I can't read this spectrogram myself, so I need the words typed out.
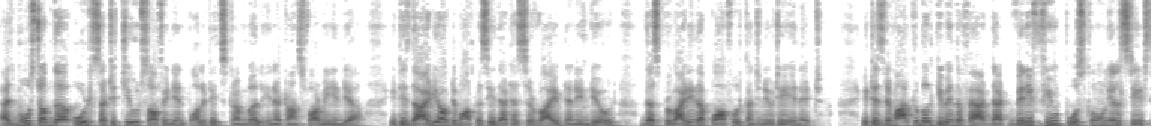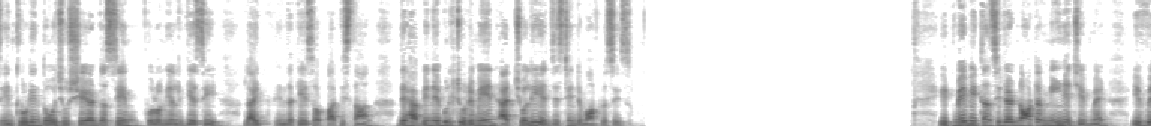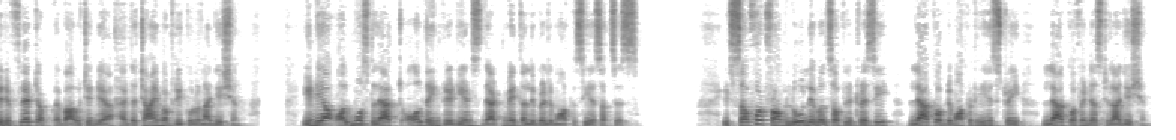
As most of the old certitudes of Indian politics tremble in a transforming India, it is the idea of democracy that has survived and endured, thus providing a powerful continuity in it. It is remarkable given the fact that very few post colonial states, including those who shared the same colonial legacy, like in the case of Pakistan, they have been able to remain actually existing democracies. It may be considered not a mean achievement if we reflect about India at the time of decolonization. India almost lacked all the ingredients that make a liberal democracy a success. It suffered from low levels of literacy, lack of democratic history, lack of industrialization.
